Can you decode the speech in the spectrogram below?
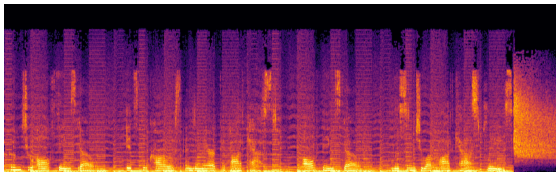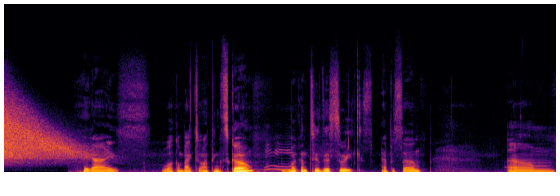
Welcome to All Things Go. It's the Carlos and America podcast. All Things Go. Listen to our podcast, please. Hey guys, welcome back to All Things Go. Welcome to this week's episode. Um,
